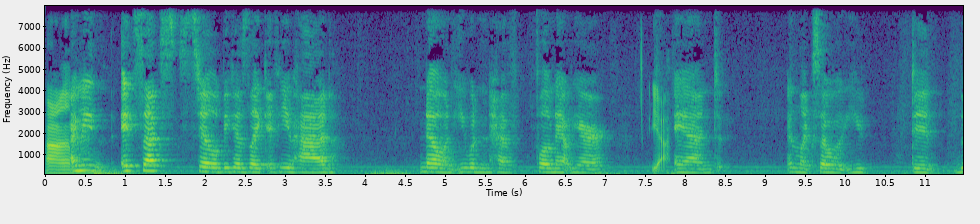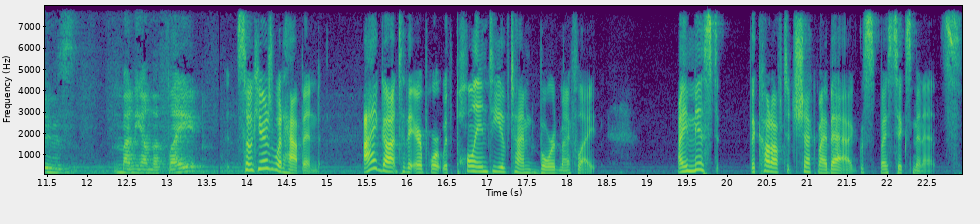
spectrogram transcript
Um, I mean, it sucks still because like if you had known, you wouldn't have flown out here yeah. and and like so you did lose money on the flight. So here's what happened. I got to the airport with plenty of time to board my flight. I missed the cutoff to check my bags by six minutes.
